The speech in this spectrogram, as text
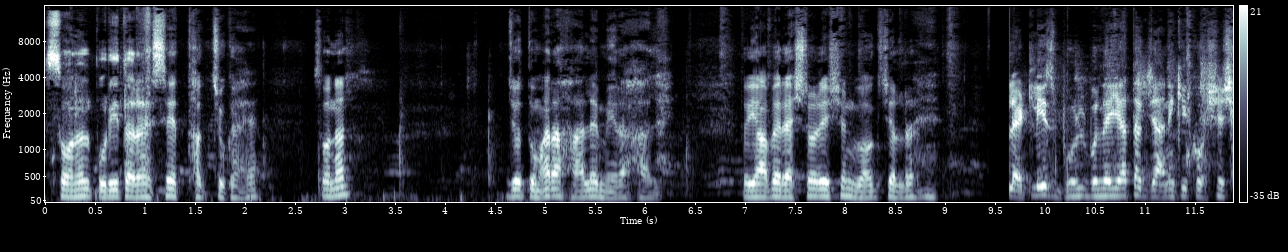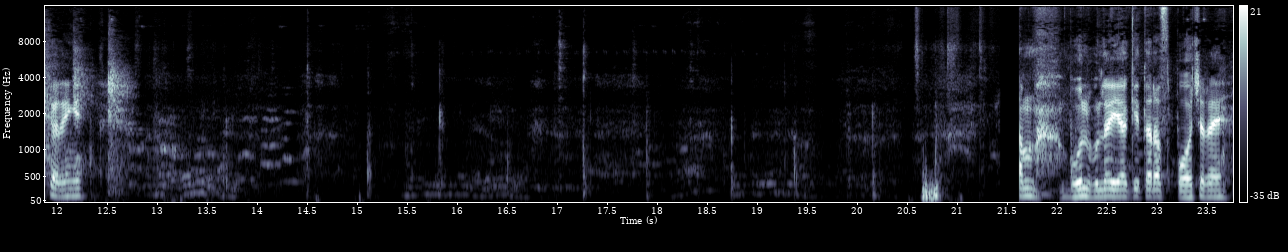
सोनल पूरी तरह से थक चुका है। सोनल? जो तुम्हारा हाल है, मेरा हाल है। तो यहाँ पे रेस्टोरेशन वर्क चल रहे हैं। एटलीस्ट भूल भुलैया तक जाने की कोशिश करेंगे। हम भूल भुलैया की तरफ़ पहुँच रहे हैं।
